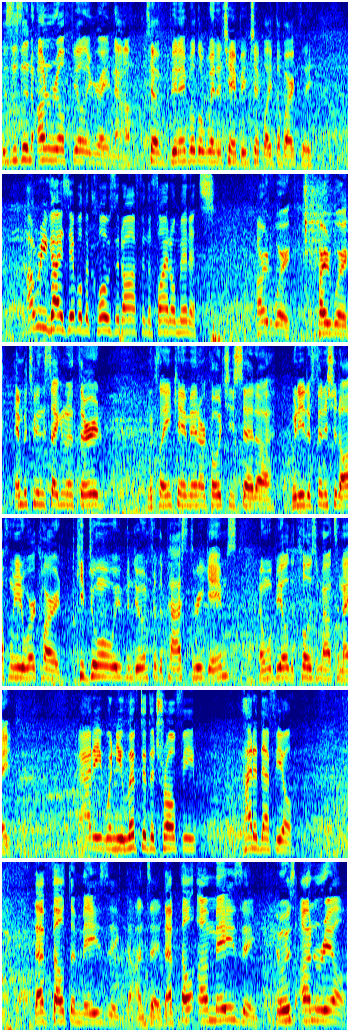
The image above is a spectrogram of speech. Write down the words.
This is an unreal feeling right now to have been able to win a championship like the Barclay. How were you guys able to close it off in the final minutes? Hard work, hard work. In between the second and the third, McLean came in, our coach, he said, uh, we need to finish it off, we need to work hard. Keep doing what we've been doing for the past three games, and we'll be able to close them out tonight. Maddie, when you lifted the trophy, how did that feel? That felt amazing, Dante. That felt amazing. It was unreal.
